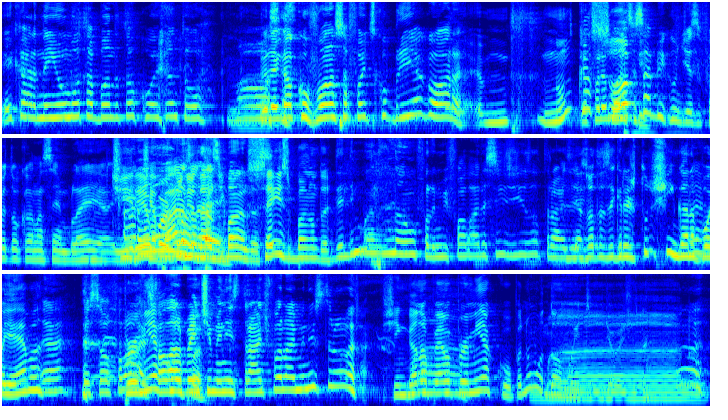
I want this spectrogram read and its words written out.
E cara, nenhuma outra banda tocou e cantou. O legal é que o Vona só foi descobrir agora. Eu n- nunca Eu falei, mano, soube. você sabia que um dia você foi tocar na Assembleia e Tirei a tinha várias outras bandas? Seis bandas. Dele, mano, não. Falei, me falaram esses dias atrás. E aí. as outras igrejas tudo xingando a poema. É, o pessoal falou, Por ah, eles minha falaram pra culpa. gente ministrar, a gente foi lá e ministrou. Xingando a poema por minha culpa. Não mudou muito de hoje, né? Mano,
